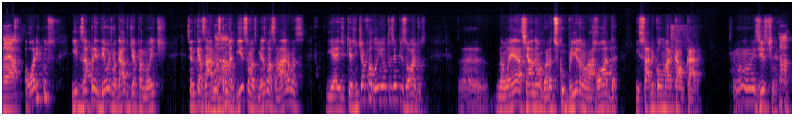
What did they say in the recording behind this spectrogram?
É, históricos e desaprendeu a jogar do dia para noite, sendo que as armas estão ali, são as mesmas armas, e é que a gente já falou em outros episódios. Ah, não é assim, ah, não, agora descobriram a roda e sabem como marcar o cara. Não, não existe, né? tá.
